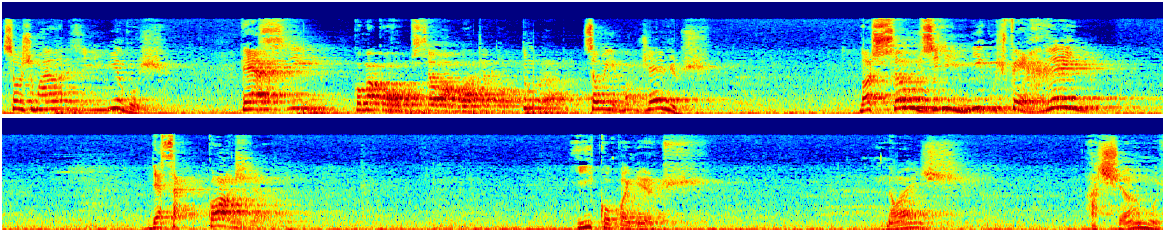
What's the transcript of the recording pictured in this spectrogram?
são os maiores inimigos. É assim como a corrupção, a morte a tortura são irmãos gêmeos. Nós somos inimigos ferrenhos dessa corja. E, companheiros, nós achamos,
